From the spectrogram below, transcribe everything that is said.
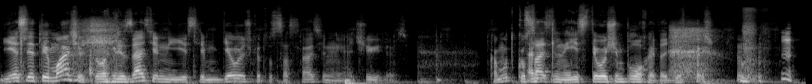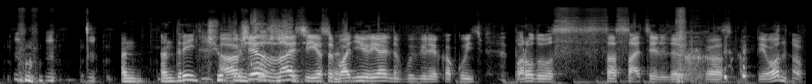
Если ты мальчик, то лизательный, если девочка, то сосательный, очевидно. Кому-то кусательный, если ты очень плохо это делаешь. Ан- Андрей Чуприн А вообще, хочет- знаете, если бы они реально вывели какую-нибудь породу сосательных э, скорпионов,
